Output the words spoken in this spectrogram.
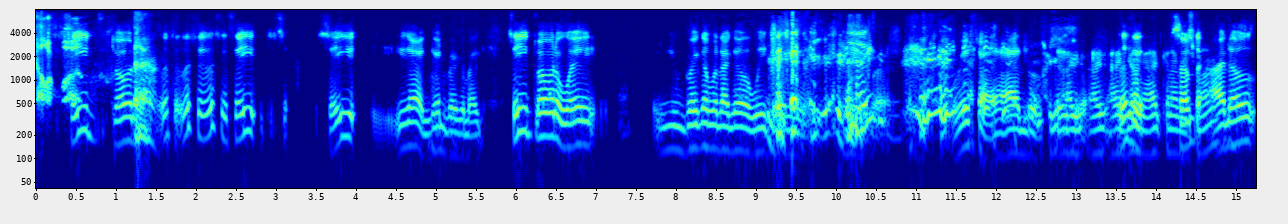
Y'all are Say you throw it. Listen, listen, listen. Say you, say you, you got a good burger bag. Say you throw it away. You break up with that girl a week later. Wish I had those I, I. I, I, Listen, I, can I respond? I know.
